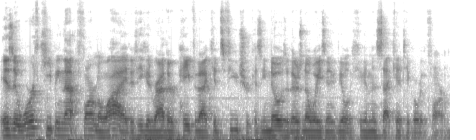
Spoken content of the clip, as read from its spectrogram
Is it worth keeping that farm alive if he could rather pay for that kid's future because he knows that there's no way he's going to be able to convince that kid to take over the farm?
